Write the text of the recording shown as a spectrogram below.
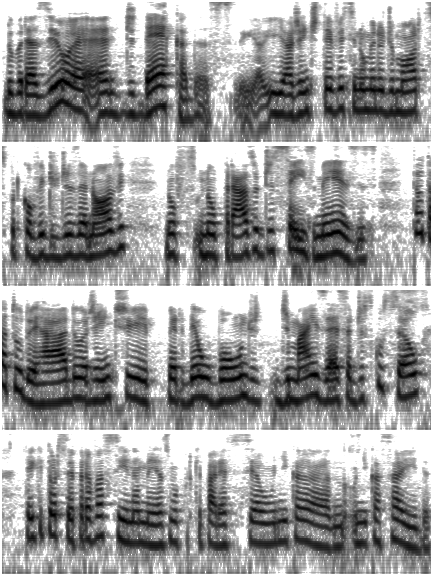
do Brasil é, é de décadas. E, a gente teve esse número de mortes por Covid-19 no, no prazo de seis meses. Então tá tudo errado, a gente perdeu o bonde de mais essa discussão. Tem que torcer para a vacina mesmo, porque parece ser a única, única saída.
